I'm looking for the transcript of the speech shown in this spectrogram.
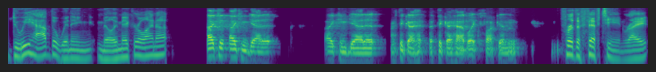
do we have the winning Millie Maker lineup? I can I can get it. I can get it. I think I I think I had like fucking for the 15, right?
